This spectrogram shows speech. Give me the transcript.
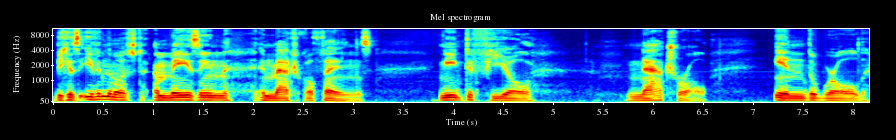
Because even the most amazing and magical things need to feel natural in the world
